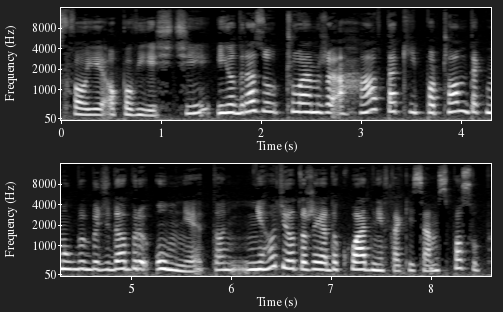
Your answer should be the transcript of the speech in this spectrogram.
swoje opowieści, i od razu czułam, że aha, taki początek mógłby być dobry u mnie. To nie chodzi o to, że ja dokładnie w taki sam sposób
